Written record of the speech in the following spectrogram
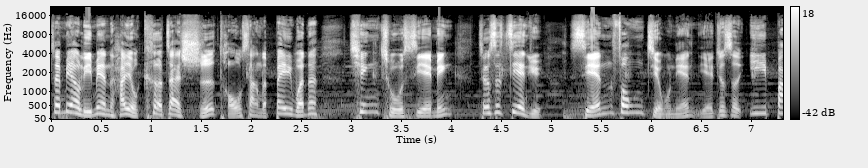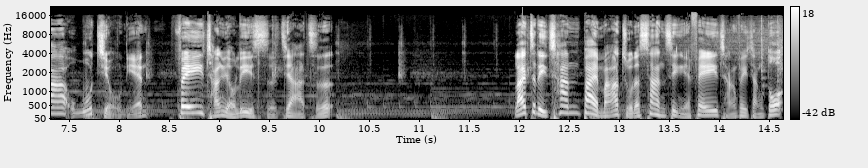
在庙里面还有刻在石头上的碑文呢，清楚写明这个是建于咸丰九年，也就是一八五九年，非常有历史价值。来这里参拜马祖的善信也非常非常多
